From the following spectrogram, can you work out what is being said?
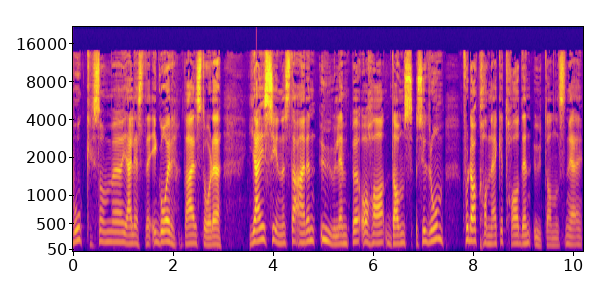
bok som eh, jeg leste i går, der står det Jeg synes det er en ulempe å ha Downs syndrom, for da kan jeg ikke ta den utdannelsen jeg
